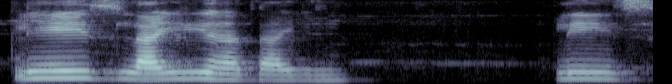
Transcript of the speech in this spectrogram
प्लीज लाई ताई प्लीज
